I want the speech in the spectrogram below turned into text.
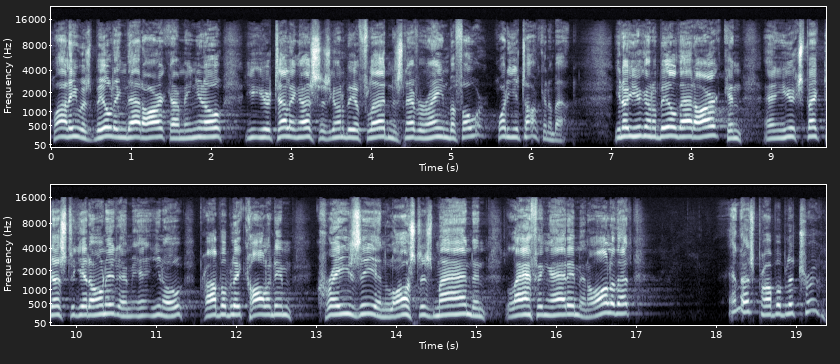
while he was building that ark. I mean, you know, you're telling us there's going to be a flood and it's never rained before. What are you talking about? You know, you're going to build that ark and, and you expect us to get on it and, you know, probably calling him crazy and lost his mind and laughing at him and all of that. And that's probably true.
